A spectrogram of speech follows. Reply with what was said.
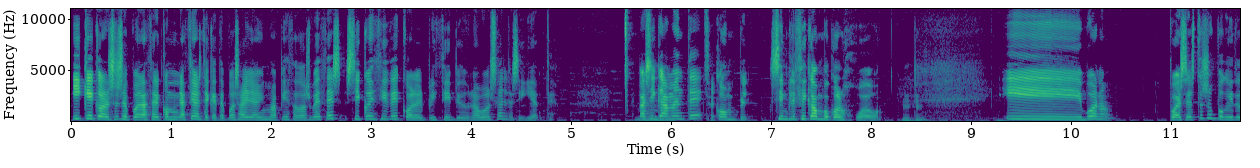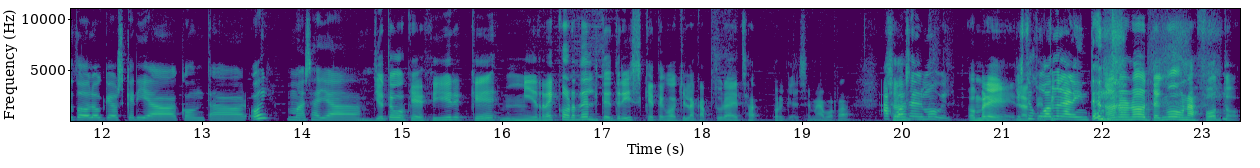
y que con eso se pueden hacer combinaciones de que te puede salir la misma pieza dos veces si coincide con el principio de una bolsa y la siguiente. Básicamente, Mm, sí. compli- simplifica un poco el juego. Y bueno, pues esto es un poquito todo lo que os quería contar hoy, más allá... Yo tengo que decir que mi récord del Tetris, que tengo aquí la captura hecha porque se me ha borrado. Ah, son- juegas en el móvil. Hombre, Yo estoy jugando en la Nintendo. No, no, no, tengo una foto.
